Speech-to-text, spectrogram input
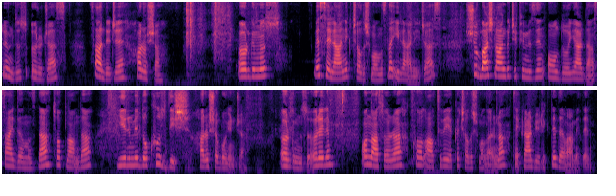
Dümdüz öreceğiz. Sadece haroşa örgümüz ve selanik çalışmamızla ilerleyeceğiz. Şu başlangıç ipimizin olduğu yerden saydığımızda toplamda 29 diş haroşa boyunca örgümüzü örelim. Ondan sonra kol altı ve yaka çalışmalarına tekrar birlikte devam edelim.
